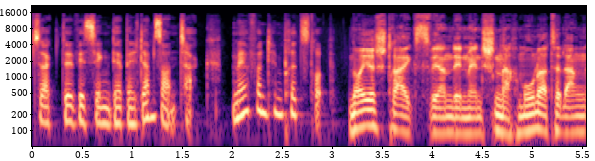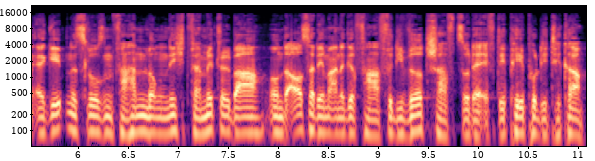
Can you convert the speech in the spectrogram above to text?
sagte Wissing der Bild am Sonntag. Mehr von Tim Pritztrup. Neue Streiks wären den Menschen nach monatelangen ergebnislosen Verhandlungen nicht vermittelbar und außerdem eine Gefahr für die Wirtschaft, so der FDP-Politiker.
